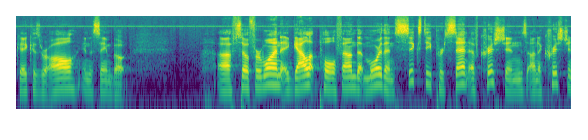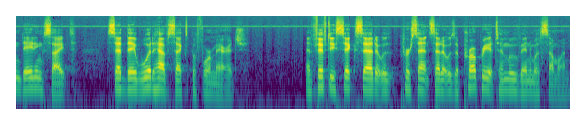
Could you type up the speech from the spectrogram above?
okay, because we're all in the same boat. Uh, so, for one, a Gallup poll found that more than 60% of Christians on a Christian dating site said they would have sex before marriage. And 56 said it was, percent said it was appropriate to move in with someone.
